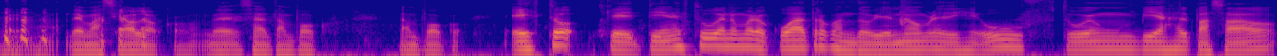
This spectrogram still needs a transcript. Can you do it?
pero no, demasiado loco. De- o sea, tampoco. Tampoco. Esto que tienes tú de número 4, cuando vi el nombre dije, uff, tuve un viaje al pasado.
